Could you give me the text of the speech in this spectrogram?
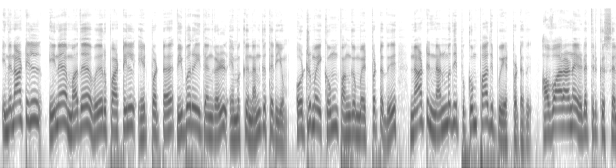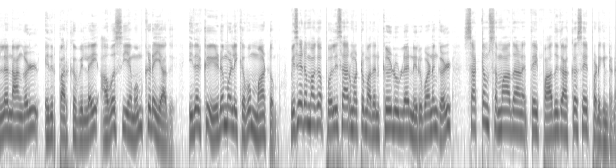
இந்த நாட்டில் இன மத வேறுபாட்டில் ஏற்பட்ட விபரீதங்கள் எமக்கு நன்கு தெரியும். ஒற்றுமைக்கும் பங்கும் ஏற்பட்டது. நாட்டின் நன்மதிப்புக்கும் பாதிப்பு ஏற்பட்டது. அவ்வாறான இடத்திற்கு செல்ல நாங்கள் எதிர்பார்க்கவில்லை. அவசியமும் கிடையாது. இதற்கு இடமளிக்கவும் மாட்டோம். விசேடமாக போலீசார் மற்றும் அதன் கீழுள்ள நிறுவனங்கள் சட்டம் சமாதானத்தை பாதுகாக்க செயற்படுகின்றன.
